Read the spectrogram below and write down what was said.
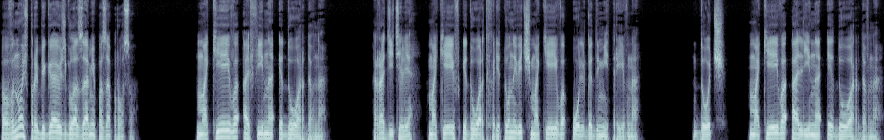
Вновь пробегаюсь глазами по запросу. Макеева Афина Эдуардовна. Родители. Макеев Эдуард Харитонович, Макеева Ольга Дмитриевна. Дочь. Макеева Алина Эдуардовна.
